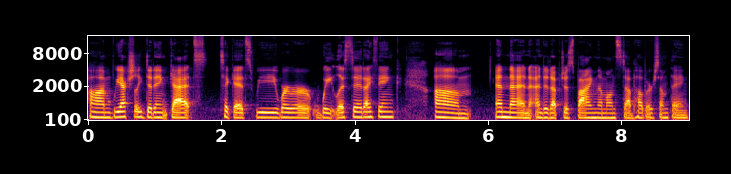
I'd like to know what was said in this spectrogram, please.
Um, we actually didn't get tickets. We were waitlisted, I think, um, and then ended up just buying them on StubHub or something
